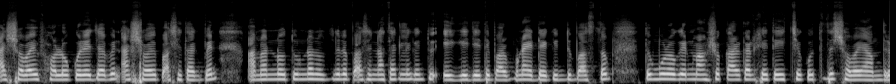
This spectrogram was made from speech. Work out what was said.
আর সবাই ফলো করে যাবেন আর সবাই পাশে থাকবেন। আমরা নতুনরা নতুনদের পাশে না থাকলে কিন্তু এগিয়ে যেতে পারব না, এটাই কিন্তু বাস্তব। তো মুরগের মাংস কার কার খেতে ইচ্ছে করতেছে সবাই আমাদের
